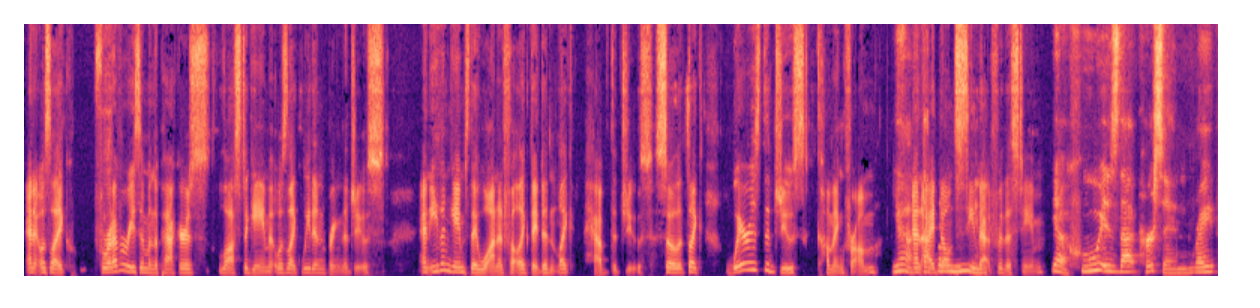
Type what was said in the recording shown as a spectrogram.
And it was like for whatever reason when the packers lost a game it was like we didn't bring the juice. And even games they won it felt like they didn't like have the juice. So it's like where is the juice coming from? Yeah and i don't I mean. see that for this team. Yeah who is that person right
